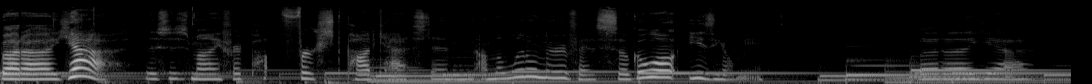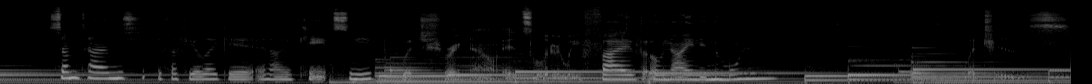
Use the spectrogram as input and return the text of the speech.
But uh, yeah, this is my po- first podcast, and I'm a little nervous, so go all easy on me. But uh, yeah, sometimes if I feel like it and I can't sleep, which right now it's literally 5:09 in the morning, which is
